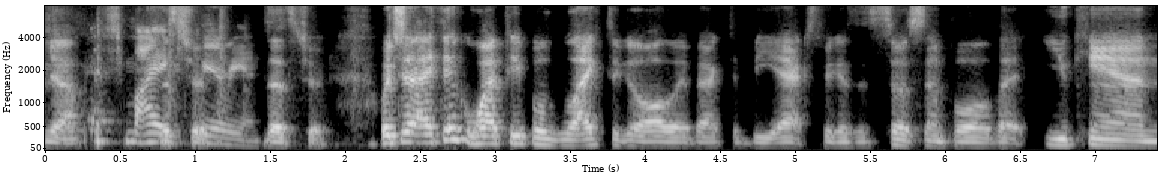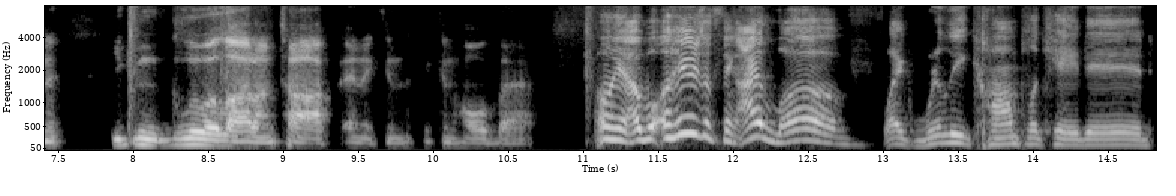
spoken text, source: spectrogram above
Yeah. That's my That's true. experience. That's true. Which I think why people like to go all the way back to BX because it's so simple that you can you can glue a lot on top and it can it can hold that. Oh yeah. Well, here's the thing. I love like really complicated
